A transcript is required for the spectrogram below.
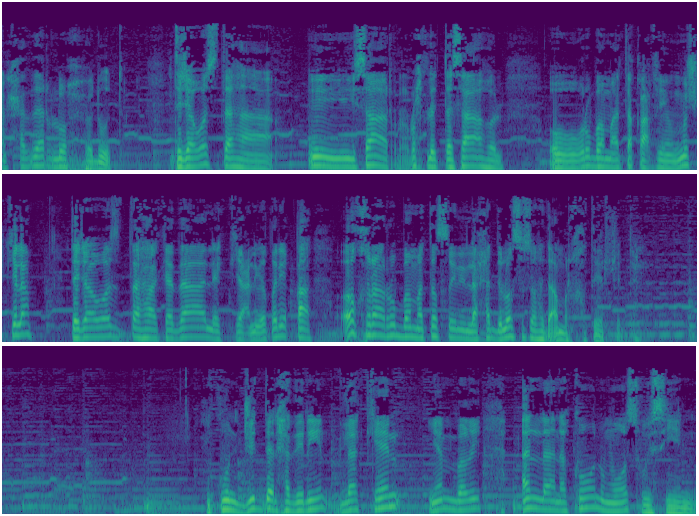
الحذر له حدود. تجاوزتها يسار رحت للتساهل وربما تقع في مشكلة. تجاوزتها كذلك يعني بطريقة أخرى ربما تصل إلى حد الوسوسة. وهذا أمر خطير جدا. نكون جدا حذرين لكن ينبغي الا نكون موسوسين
